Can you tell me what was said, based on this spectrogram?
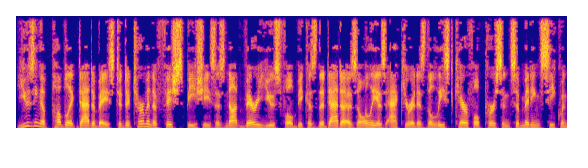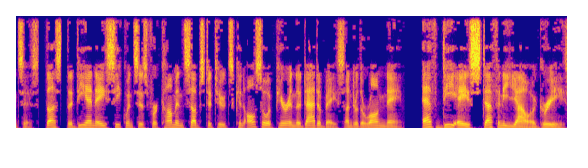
Using a public database to determine a fish species is not very useful because the data is only as accurate as the least careful person submitting sequences, thus, the DNA sequences for common substitutes can also appear in the database under the wrong name. FDA's Stephanie Yao agrees.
